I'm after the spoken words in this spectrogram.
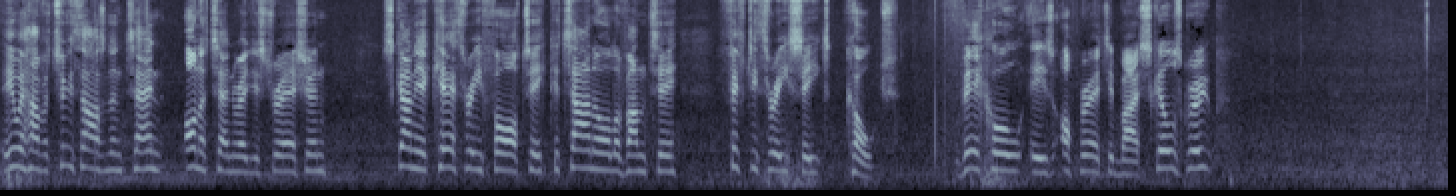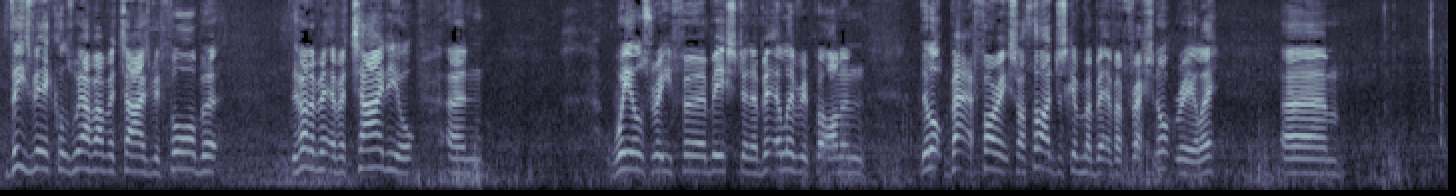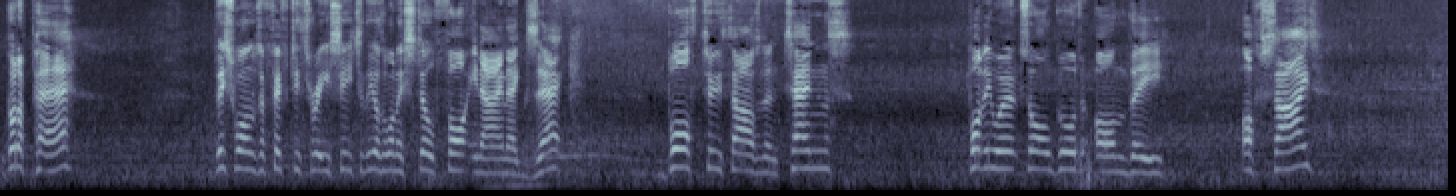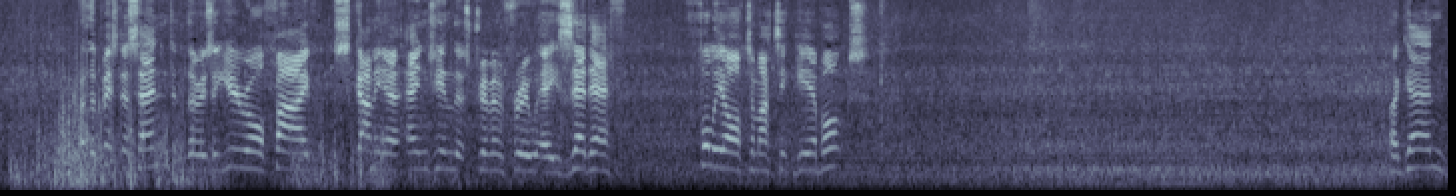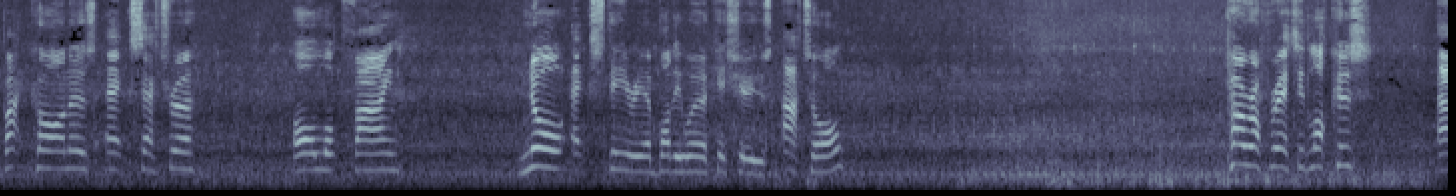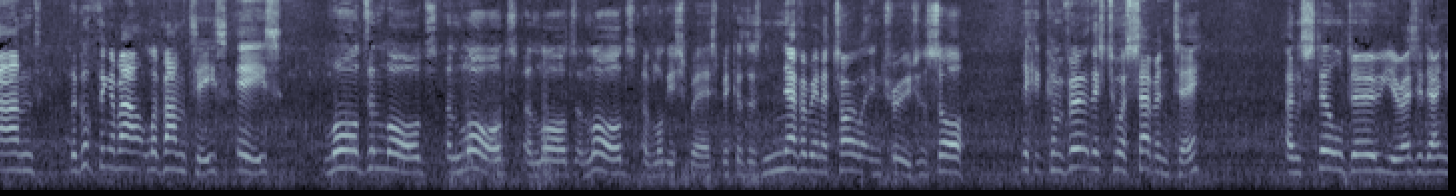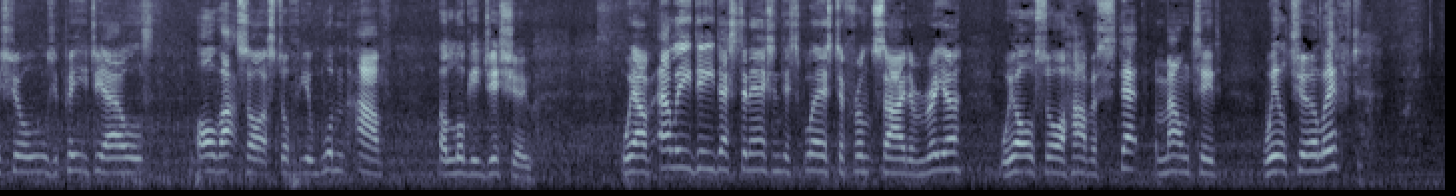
Here we have a 2010 Honor 10 registration Scania K340 Caetano Levante 53 seat coach. Vehicle is operated by Skills Group. These vehicles we have advertised before but they've had a bit of a tidy up and wheels refurbished and a bit of livery put on and they look better for it so I thought I'd just give them a bit of a freshen up really. Um, got a pair. This one's a 53 seater, the other one is still 49 exec. Both 2010s. Bodywork's all good on the offside. At the business end, there is a Euro 5 Scania engine that's driven through a ZF fully automatic gearbox. Again, back corners, etc. All look fine. No exterior bodywork issues at all. Power operated lockers and the good thing about Levantes is loads and loads and loads and loads and loads of luggage space because there's never been a toilet intrusion so you can convert this to a 70 and still do your residentials, your PGLs, all that sort of stuff. You wouldn't have a luggage issue. We have LED destination displays to front, side and rear. We also have a step mounted wheelchair lift.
